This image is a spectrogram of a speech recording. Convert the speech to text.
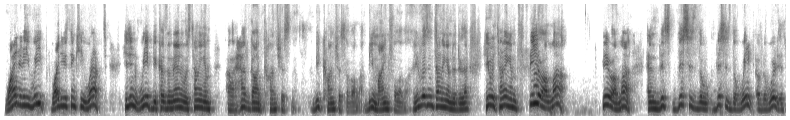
Why did he weep? Why do you think he wept? He didn't weep because the man was telling him, uh, have God consciousness, be conscious of Allah, be mindful of Allah. He wasn't telling him to do that. He was telling him, fear Allah, fear Allah. And this, this is the this is the weight of the word is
